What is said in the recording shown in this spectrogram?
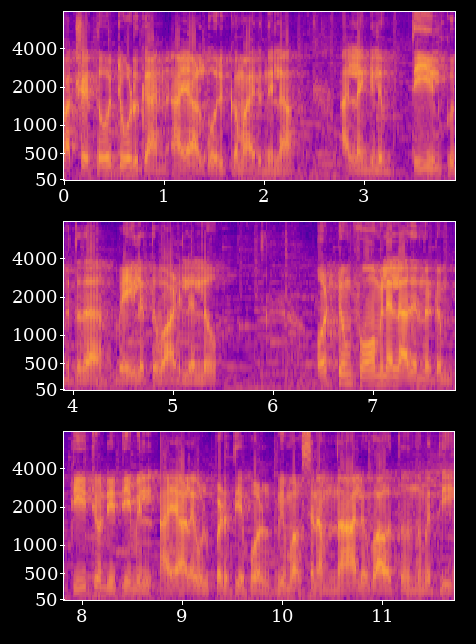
പക്ഷേ തോറ്റു കൊടുക്കാൻ അയാൾ ഒരുക്കമായിരുന്നില്ല. അല്ലെങ്കിലും തീയിൽ കുരുത്തത് വെയിലത്ത് വാടില്ലല്ലോ. ഒട്ടും ഫോമിലല്ലാതിരുന്നിട്ടും ടി ട്വന്റി ടീമിൽ അയാളെ ഉൾപ്പെടുത്തിയപ്പോൾ വിമർശനം നാലു ഭാഗത്തു നിന്നുമെത്തി.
